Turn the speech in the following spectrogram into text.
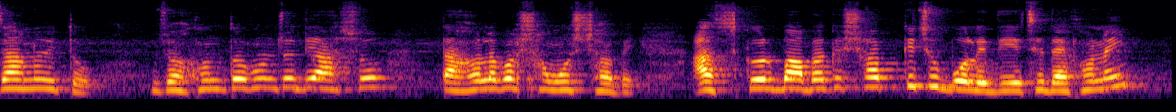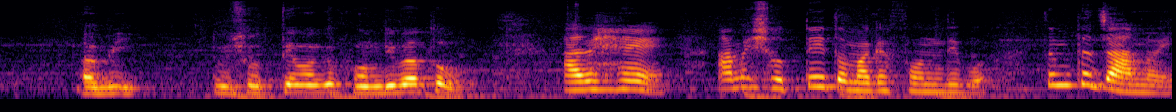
জানোই তো যখন তখন যদি আসো তাহলে আবার সমস্যা হবে। আজকে ওর বাবাকে সব কিছু বলে দিয়েছে দেখো নাই? ভাবি তুমি সত্যি আমাকে ফোন দিবা তো? আরে হ্যাঁ আমি সত্যিই তোমাকে ফোন দিব। তুমি তো জানোই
